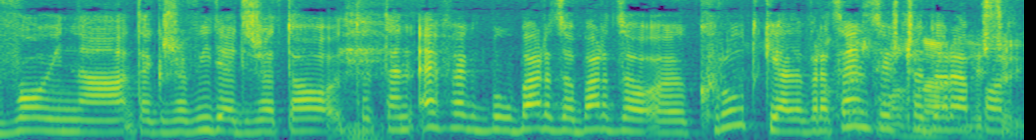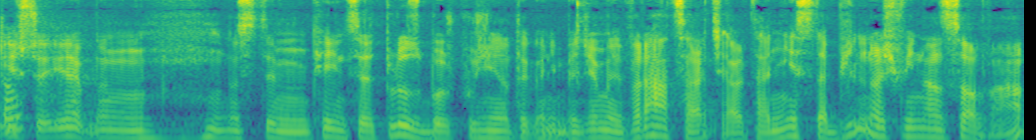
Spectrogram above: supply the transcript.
wojna, także widać, że to, to, ten efekt był bardzo, bardzo krótki, ale wracając Też jeszcze do raportu. Jeszcze, jeszcze ja bym z tym 500, plus, bo już później do tego nie będziemy wracać, ale ta niestabilność finansowa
